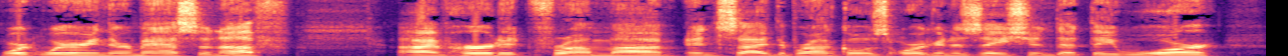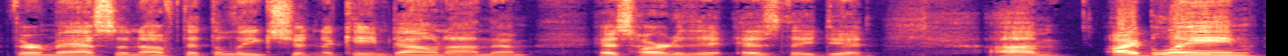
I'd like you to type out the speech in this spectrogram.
weren't wearing their masks enough. I've heard it from uh, inside the Broncos organization that they wore their masks enough that the league shouldn't have came down on them as hard as they did. Um, I blame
